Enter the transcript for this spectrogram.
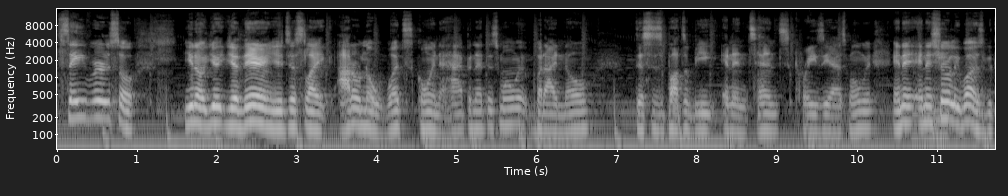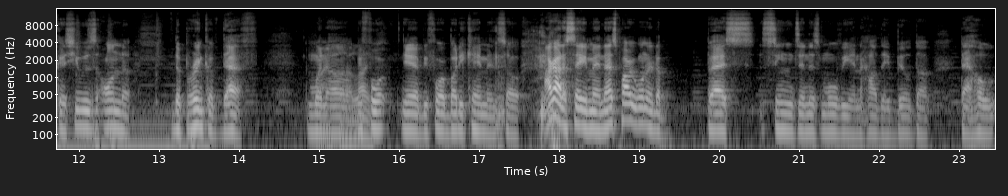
save her? So, you know, you're you're there and you're just like, I don't know what's going to happen at this moment, but I know this is about to be an intense, crazy ass moment, and it and it surely was because she was on the the brink of death when uh, before yeah before Buddy came in. So I gotta say, man, that's probably one of the best scenes in this movie and how they built up that whole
